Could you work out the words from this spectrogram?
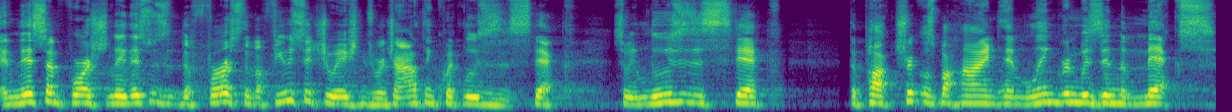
and this, unfortunately, this was the first of a few situations where Jonathan Quick loses his stick. So he loses his stick. The puck trickles behind him. Lindgren was in the mix,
